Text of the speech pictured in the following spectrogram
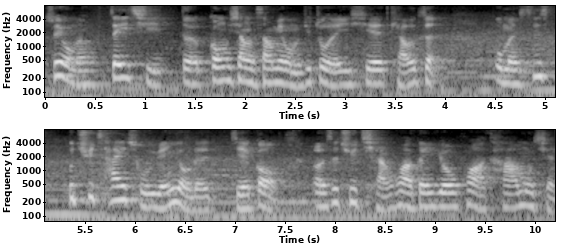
所以，我们这一期的工项上面，我们去做了一些调整。我们是不去拆除原有的结构，而是去强化跟优化它目前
